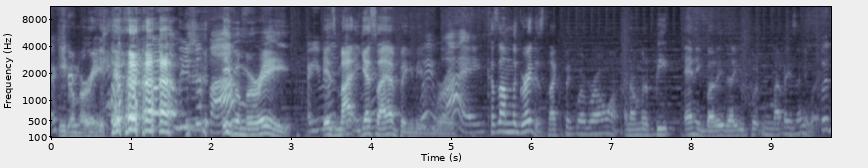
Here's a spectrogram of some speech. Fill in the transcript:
Are Eva Marie. Alicia Fox? Eva Marie Are you is really my. picking Yes, her? I am picking Eva Wait, Marie. why? Because I'm the greatest, and I can pick whoever I want, and I'm gonna beat anybody that you put in my face anyway. But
